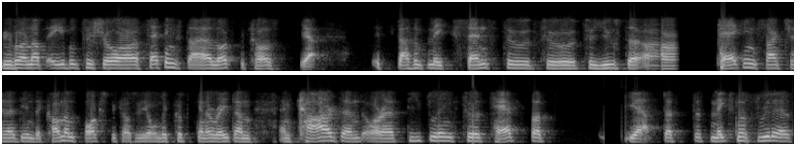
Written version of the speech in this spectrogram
we were not able to show our settings dialog because yeah, it doesn't make sense to to to use the tagging functionality in the command box because we only could generate an, an card and or a deep link to a tab, but yeah, that, that makes not really a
